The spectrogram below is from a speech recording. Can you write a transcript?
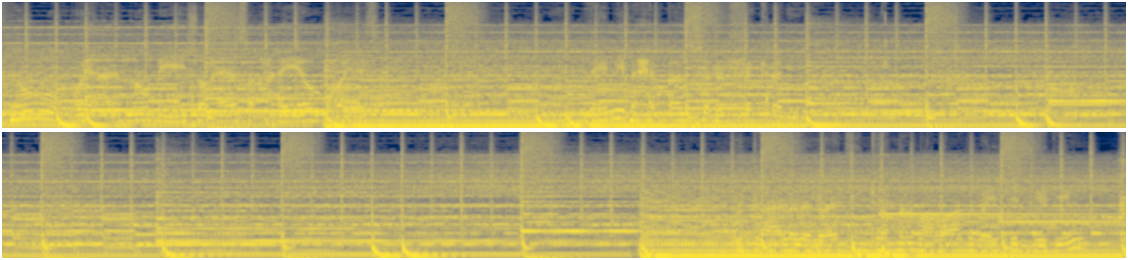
وبقدر أفيدهم وإنهم يعيشوا حياة صحية وكويسة. لأني بحب أنشر الفكرة دي. دلوقتي نكمل مع بعض بقية الفيديو.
